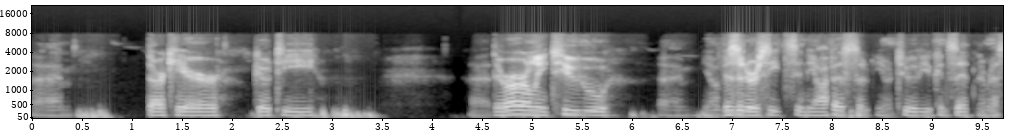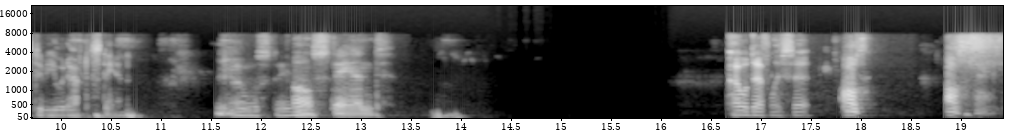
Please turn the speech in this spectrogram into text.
um, dark hair, goatee. Uh, there are only two, um, you know, visitor seats in the office, so you know, two of you can sit, and the rest of you would have to stand. I will stay. I'll stand. I will definitely sit. I'll, I'll stand.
